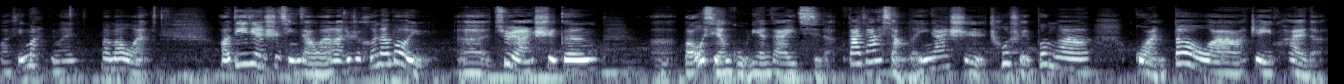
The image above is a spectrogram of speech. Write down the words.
好，行吧，你们慢慢玩。好，第一件事情讲完了，就是河南暴雨，呃，居然是跟呃保险股连在一起的。大家想的应该是抽水泵啊、管道啊这一块的。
